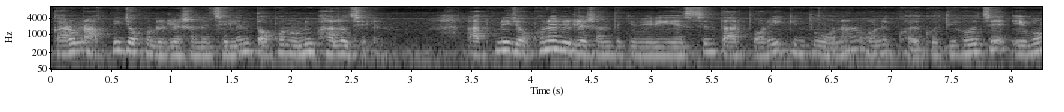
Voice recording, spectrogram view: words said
কারণ আপনি যখন রিলেশনে ছিলেন তখন উনি ভালো ছিলেন। আপনি যখনই রিলেশন থেকে বেরিয়ে এসেছেন, তারপরেই কিন্তু ওনার অনেক ক্ষয়ক্ষতি হয়েছে এবং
